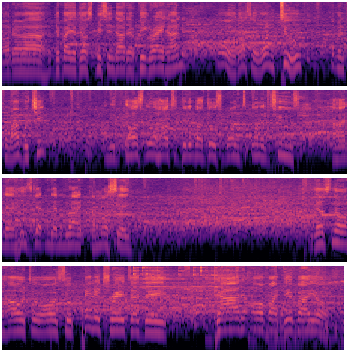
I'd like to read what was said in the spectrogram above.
Other, uh, Debayo just missing that uh, big right hand. Oh, that's a one-two coming from Abuchi. And he does know how to deliver those one, one and twos. And uh, he's getting them right, I must say. He does know how to also penetrate uh, the guard of Adebayo.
